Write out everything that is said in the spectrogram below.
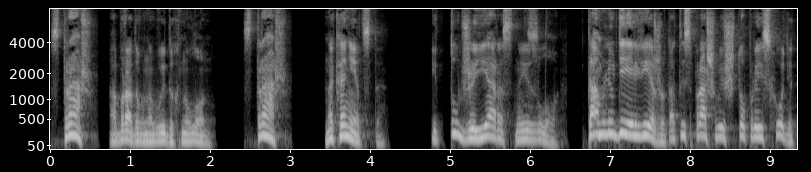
«Страж!» — обрадованно выдохнул он. «Страж! Наконец-то!» И тут же яростно и зло. «Там людей режут, а ты спрашиваешь, что происходит?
